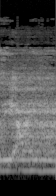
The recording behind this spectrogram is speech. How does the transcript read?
for the iron.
